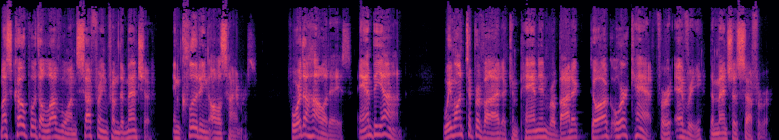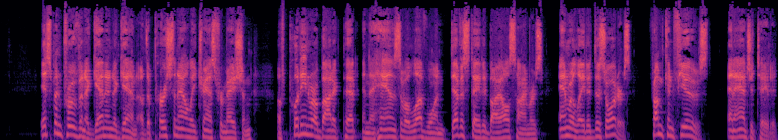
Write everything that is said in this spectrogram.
must cope with a loved one suffering from dementia, including Alzheimer's. For the holidays and beyond, we want to provide a companion robotic dog or cat for every dementia sufferer. It's been proven again and again of the personality transformation of putting a robotic pet in the hands of a loved one devastated by Alzheimer's and related disorders, from confused and agitated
